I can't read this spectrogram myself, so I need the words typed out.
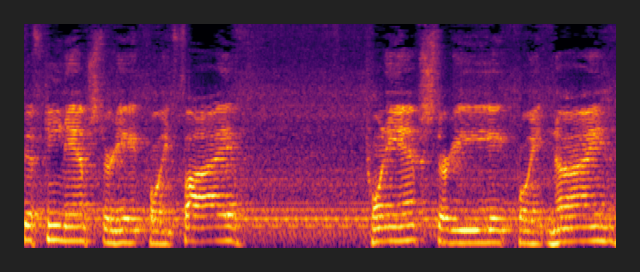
15 amps, 38.5, 20 amps, 38.9,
